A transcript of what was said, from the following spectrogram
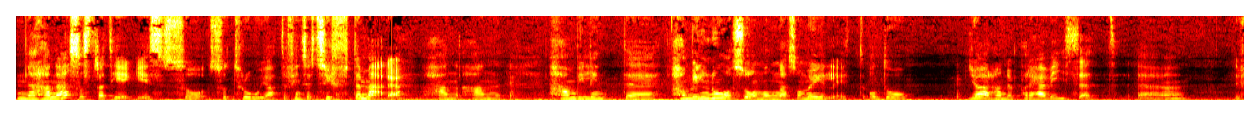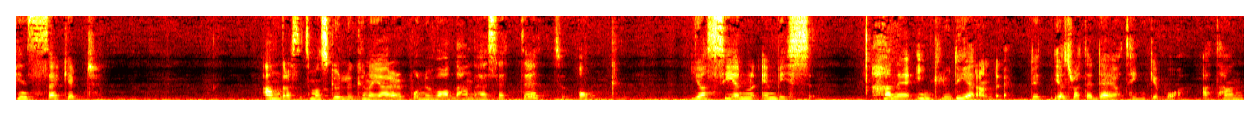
när han är så strategisk så, så tror jag att det finns ett syfte med det. Han, han, han, vill inte, han vill nå så många som möjligt och då gör han det på det här viset. Eh, det finns säkert andra sätt som man skulle kunna göra det på. Nu valde han det här sättet och jag ser en viss... Han är inkluderande. Det, jag tror att det är det jag tänker på. Att han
